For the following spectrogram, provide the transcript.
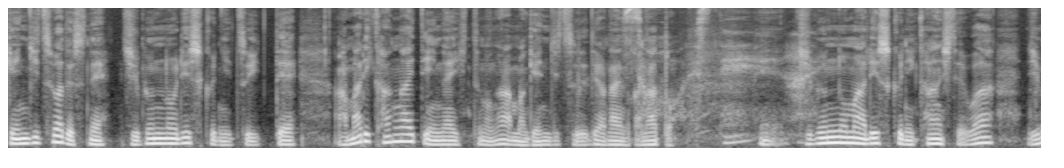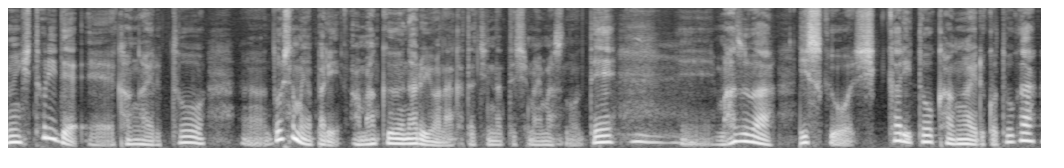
現実はですね自分のリスクについてあまり考えていない人のがまあ現実ではないのかなと、ね。えー、自分のまあリスクに関しては自分一人で、えー、考えるとどうしてもやっぱり甘くなるような形になってしまいますので、うん、えー、まずはリスクをしっかりと考えることが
